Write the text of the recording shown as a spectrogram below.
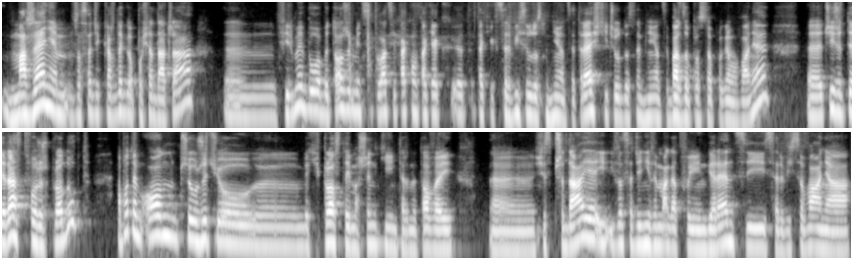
marzeniem w zasadzie każdego posiadacza firmy byłoby to, żeby mieć sytuację taką, tak jak, tak jak serwisy udostępniające treści, czy udostępniające bardzo proste oprogramowanie, e, czyli że ty raz tworzysz produkt, a potem on przy użyciu e, jakiejś prostej maszynki internetowej się sprzedaje i w zasadzie nie wymaga twojej ingerencji, serwisowania,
